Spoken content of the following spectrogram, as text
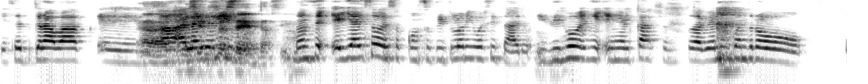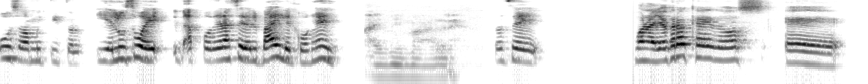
que se graba eh, Ah, al aire 360, libre. sí. Entonces ella hizo eso con su título universitario y dijo en, en el caption, todavía no encuentro uso a mi título y el uso es a poder hacer el baile con él. Ay, mi madre. Entonces, Bueno, yo creo que hay dos, eh,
